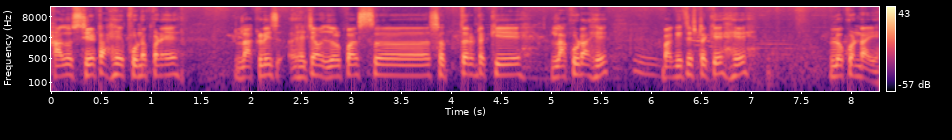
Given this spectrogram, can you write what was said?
हा जो सेट आहे पूर्णपणे लाकडी ह्याच्या जवळपास सत्तर टक्के लाकूड आहे. बाकी तीस टक्के हे लोखंड आहे.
